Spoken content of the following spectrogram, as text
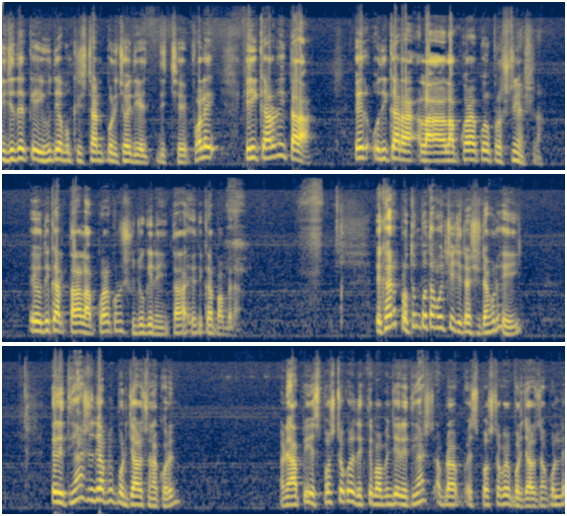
নিজেদেরকে ইহুদি এবং খ্রিস্টান পরিচয় দিয়ে দিচ্ছে। ফলে এই কারণেই তারা এর অধিকার লাভ করার কোনো প্রশ্নই আসে না। এই অধিকার তারা লাভ করার কোনো সুযোগই নেই, তারা এই অধিকার পাবে না। এখানে প্রথম কথা হচ্ছে যেটা, সেটা হলো এই, এর ইতিহাস যদি আপনি পর্যালোচনা করেন মানে আপনি স্পষ্ট করে দেখতে পাবেন যে এর ইতিহাস আমরা স্পষ্ট করে পর্যালোচনা করলে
